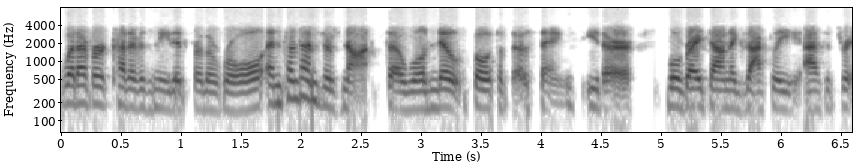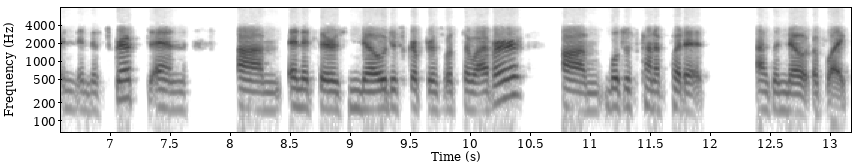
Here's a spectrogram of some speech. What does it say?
whatever kind of is needed for the role. And sometimes there's not. So we'll note both of those things. Either we'll write down exactly as it's written in the script, and um, and if there's no descriptors whatsoever, um, we'll just kind of put it as a note of like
